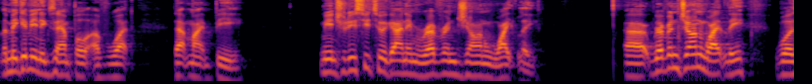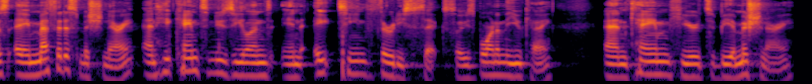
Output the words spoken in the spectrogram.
Let me give you an example of what that might be. Let me introduce you to a guy named Reverend John Whiteley. Uh, Reverend John Whiteley was a Methodist missionary, and he came to New Zealand in 1836. So he's born in the UK and came here to be a missionary.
